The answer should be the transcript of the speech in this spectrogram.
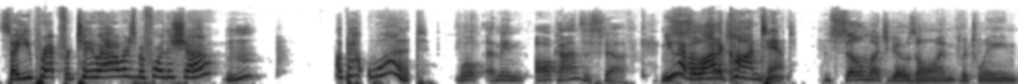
So you prep for two hours before the show. Mm-hmm. About what? Well, I mean, all kinds of stuff. You have a lot much- of content. so much goes on between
